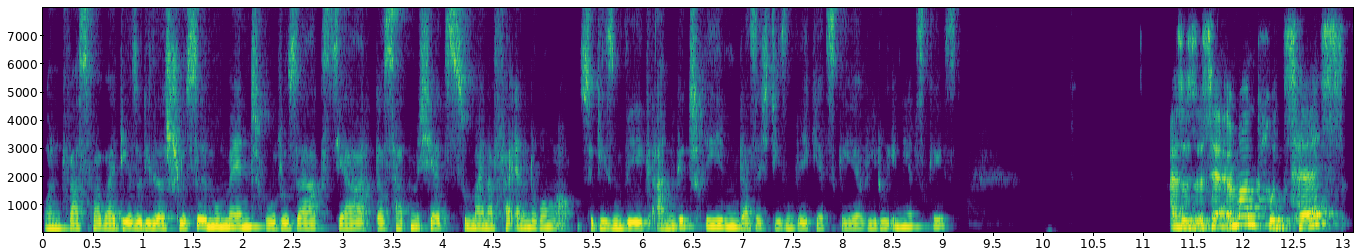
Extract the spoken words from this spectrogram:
Und was war bei dir so dieser Schlüsselmoment, wo du sagst, ja, das hat mich jetzt zu meiner Veränderung, zu diesem Weg angetrieben, dass ich diesen Weg jetzt gehe, wie du ihn jetzt gehst? Also es ist ja immer ein Prozess,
